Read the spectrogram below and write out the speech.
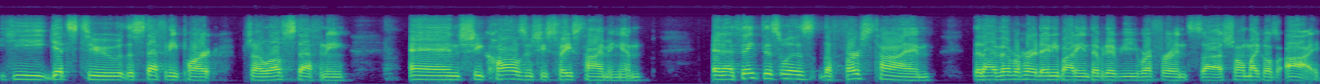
he gets to the Stephanie part, which I love Stephanie, and she calls and she's FaceTiming him, and I think this was the first time that I've ever heard anybody in WWE reference uh, Shawn Michaels' eye.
